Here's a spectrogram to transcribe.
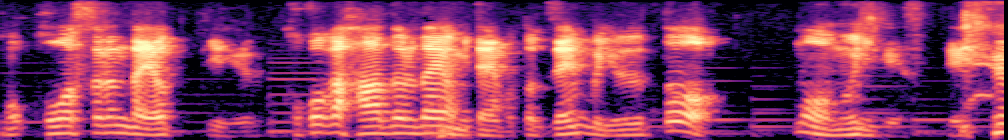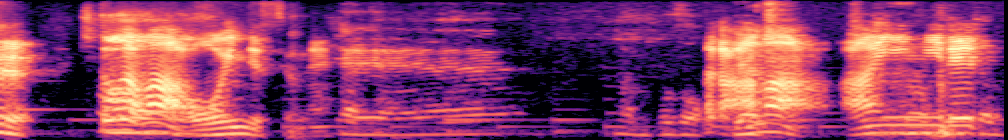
ここうするんだよっていう、ここがハードルだよみたいなことを全部言うと、もう無理ですっていう人がまあ多いんですよね。へえなるほど。だからまあ、安易に冷冷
